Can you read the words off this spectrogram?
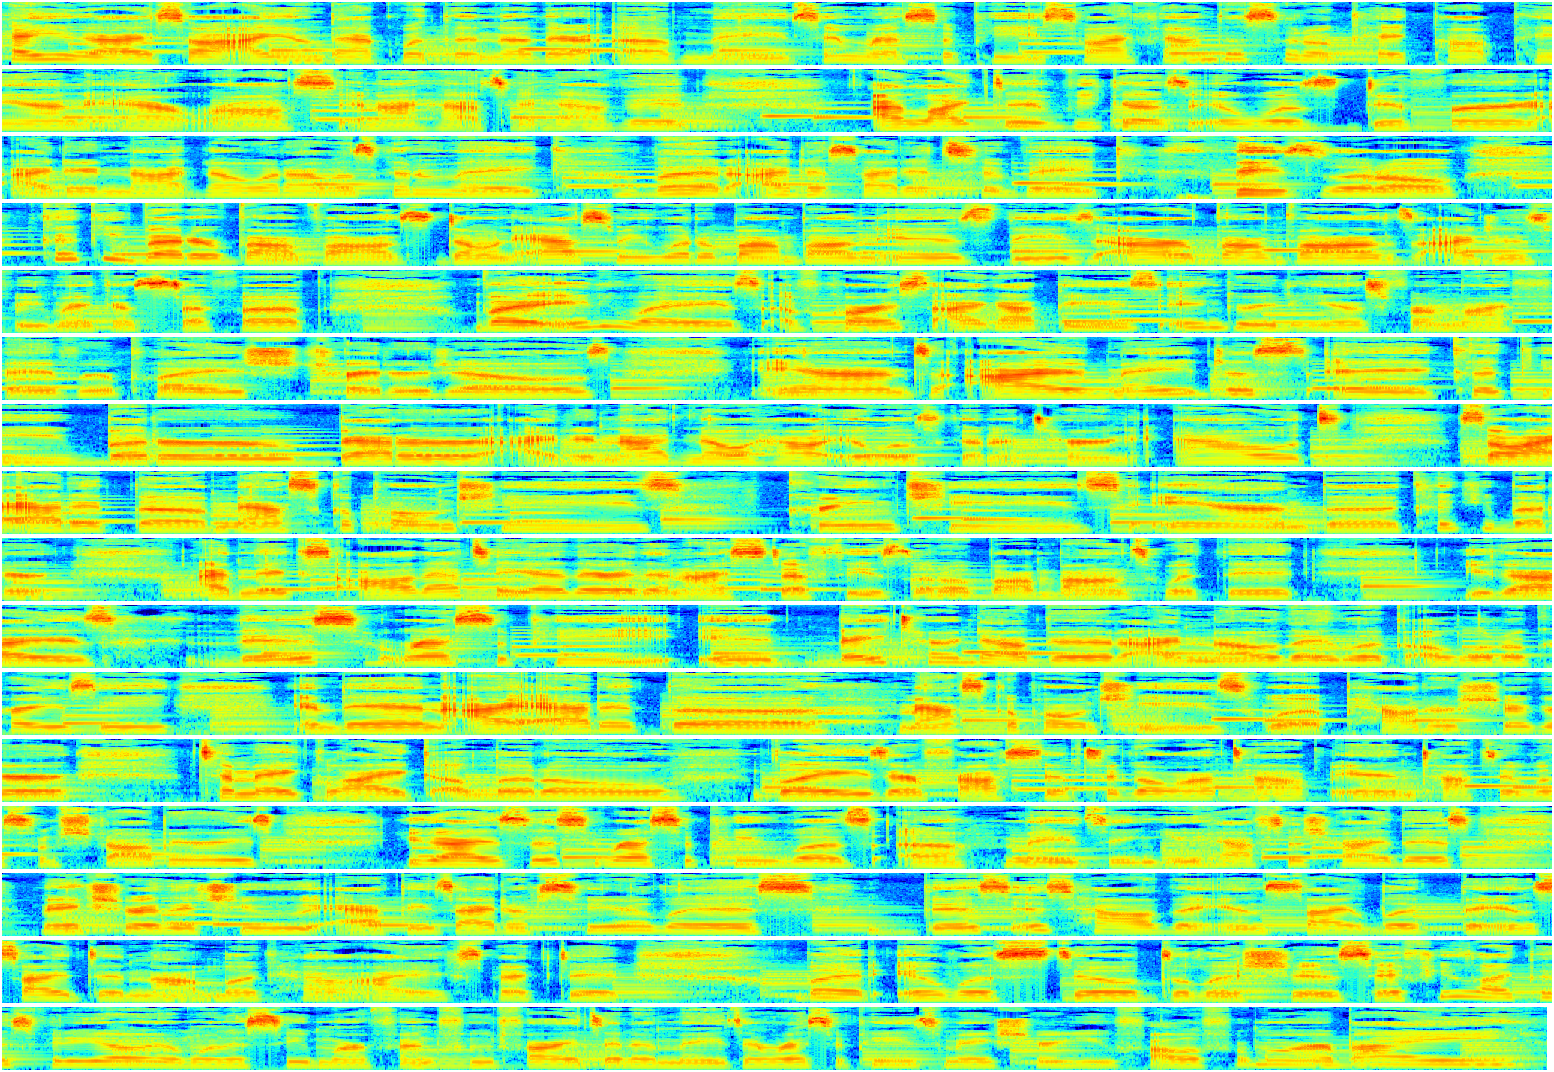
Hey you guys, so I am back with another amazing recipe. So I found this little cake pop pan at Ross and I had to have it. I liked it because it was different. I did not know what I was going to make, but I decided to bake these little cookie butter bonbons. Don't ask me what a bonbon is. These are bonbons. I just be making stuff up. But anyways, of course, I got these ingredients from my favorite place, Trader Joe's, and I made just a cookie butter batter. I did not know how it was going to turn out. So I added the mascarpone cheese, cream cheese, and the cookie butter. I mixed all that together. Then I stuffed these little bonbons with it. You guys, this recipe, it they turned out good. I know they look a little crazy. And then I added the mascarpone cheese with powdered sugar to make like a little glaze or frosting to go on top and topped it with some strawberries. You guys, this recipe was amazing. You have to try this. Make sure that you add these items to your list. This is how the inside looked. The inside did not look how I expected, but it was still delicious. If you like this video and want to see more fun food finds and amazing recipes, make sure you follow for more. Bye.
